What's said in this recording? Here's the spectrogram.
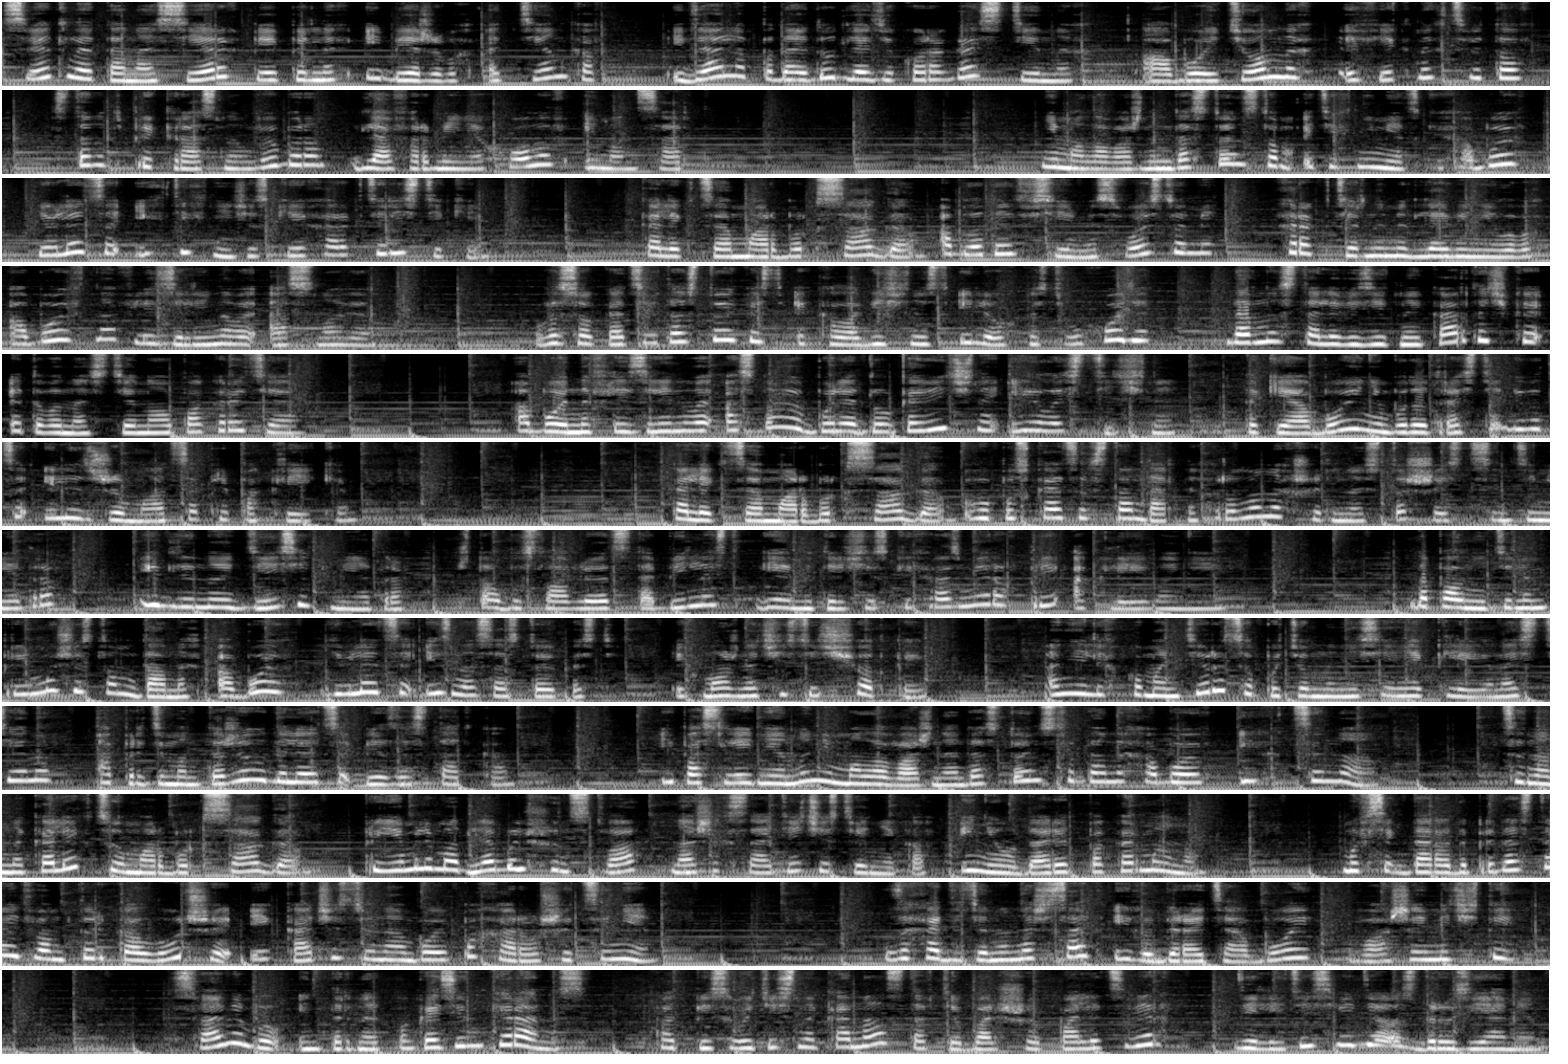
Светлые тона серых, пепельных и бежевых оттенков идеально подойдут для декора гостиных, а обои темных, эффектных цветов станут прекрасным выбором для оформления холлов и мансард. Немаловажным достоинством этих немецких обоев являются их технические характеристики. Коллекция Marburg Saga обладает всеми свойствами, характерными для виниловых обоев на флизелиновой основе. Высокая цветостойкость, экологичность и легкость в уходе давно стали визитной карточкой этого настенного покрытия. Обои на флизелиновой основе более долговечны и эластичны. Такие обои не будут растягиваться или сжиматься при поклейке. Коллекция Marburg Saga выпускается в стандартных рулонах шириной 106 см и длиной 10 метров, что обуславливает стабильность геометрических размеров при оклеивании. Дополнительным преимуществом данных обоев является износостойкость. Их можно чистить щеткой, они легко монтируются путем нанесения клея на стену, а при демонтаже удаляются без остатка. И последнее, но немаловажное достоинство данных обоев – их цена. Цена на коллекцию Marburg Saga приемлема для большинства наших соотечественников и не ударит по карману. Мы всегда рады предоставить вам только лучшие и качественные обои по хорошей цене. Заходите на наш сайт и выбирайте обои вашей мечты. С вами был интернет-магазин Керамис. Подписывайтесь на канал, ставьте большой палец вверх, делитесь видео с друзьями.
